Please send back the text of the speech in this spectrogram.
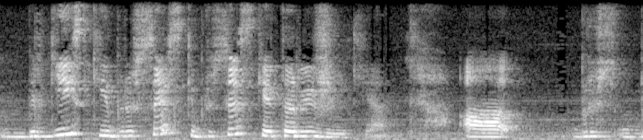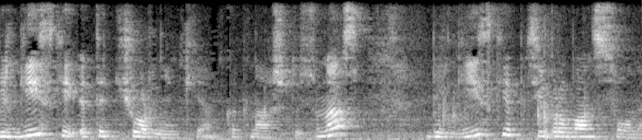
Бельгийские брюссельские. Брюссельские это рыженькие. А брюс, бельгийские это черненькие, как наши. То есть у нас бельгийские птибрабансоны.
